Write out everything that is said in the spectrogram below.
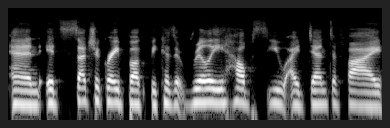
and it's such a great book because it really helps you identify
